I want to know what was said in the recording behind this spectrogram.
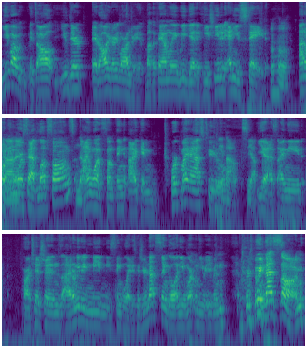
You've all. It's all you. They're aired all your dirty laundry about the family. We get it. He cheated and you stayed. mm-hmm. I don't Got need it. more sad love songs. No. I want something I can twerk my ass to. Give me a bounce. Yeah. Yes, I need partitions. I don't even need any single ladies because you're not single and you weren't when you were even were doing that song.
